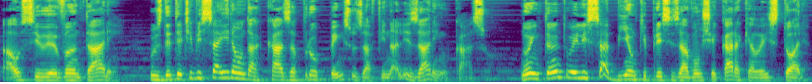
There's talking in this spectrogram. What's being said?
Ao se levantarem, os detetives saíram da casa propensos a finalizarem o caso. No entanto, eles sabiam que precisavam checar aquela história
